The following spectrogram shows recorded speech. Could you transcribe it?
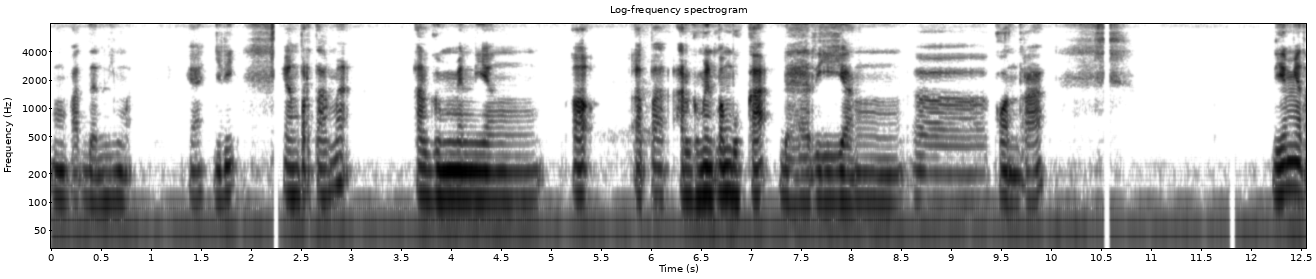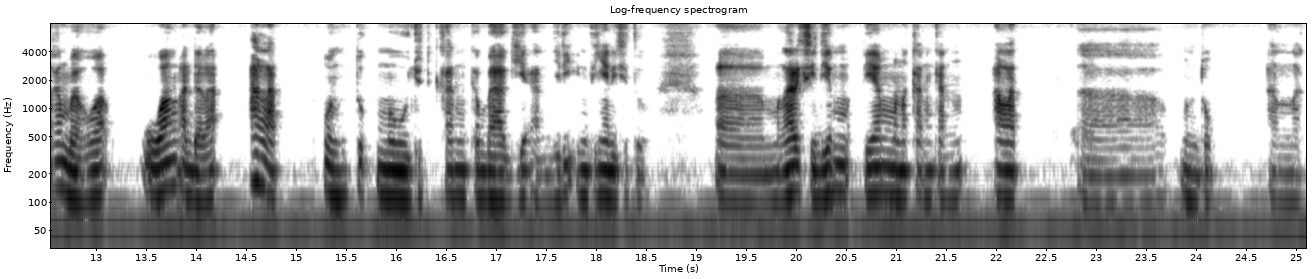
4 dan 5 ya. Jadi yang pertama argumen yang oh, apa argumen pembuka dari yang uh, kontra dia menyatakan bahwa uang adalah alat untuk mewujudkan kebahagiaan. Jadi intinya di situ. Uh, menarik sih dia dia menekankan alat uh, untuk anak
